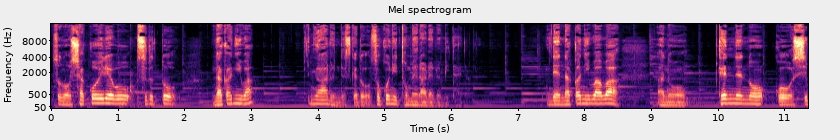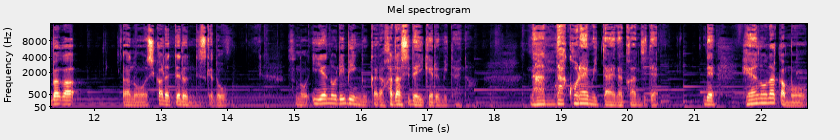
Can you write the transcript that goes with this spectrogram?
その車庫入れをすると中庭があるんですけどそこに止められるみたいな。で中庭はあの天然のこう芝があの敷かれてるんですけどその家のリビングから裸足で行けるみたいな。なんだこれみたいな感じで。で部屋の中も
